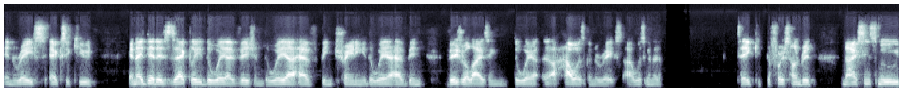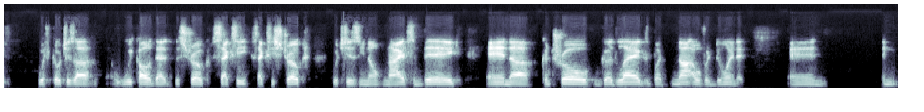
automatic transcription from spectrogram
and race, execute, and I did exactly the way I visioned, the way I have been training, the way I have been visualizing, the way uh, how I was going to race. I was going to take the first hundred nice and smooth with coaches. Uh, we call that the stroke sexy, sexy stroke, which is you know nice and big and uh, control good legs, but not overdoing it. And and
